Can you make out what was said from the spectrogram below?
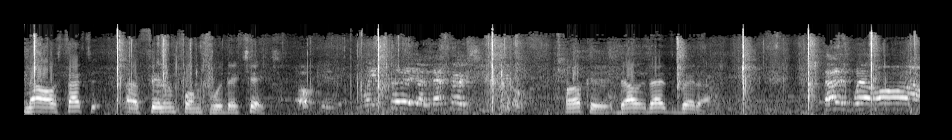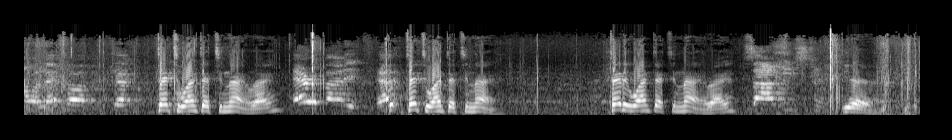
Now I'll start uh, filling forms with the church. Okay. When you fill your letter is secure, Okay, that, that's better. that is where all our letter church, 3139, right? everybody, yeah, 3139. 3139, right? southeastern. Yeah.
